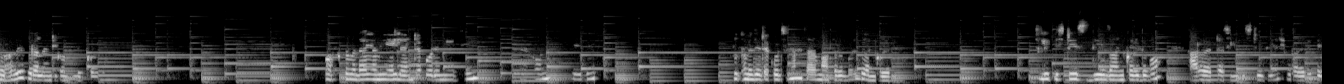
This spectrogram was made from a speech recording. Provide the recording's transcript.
এভাবে পুরো লাইনটি কমপ্লিট করব। ক্যামেরায় আমি এই লাইনটা করে নিয়েছি। এখন এই যে প্রথমে যেটা করছিলাম, তার মাথার উপরে জয়েন করে দেবো স্লিপ স্টিচ দিয়ে জয়েন করে দেবো। আরও একটা স্লিপ স্টিচ দিয়ে সুতা কেটে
